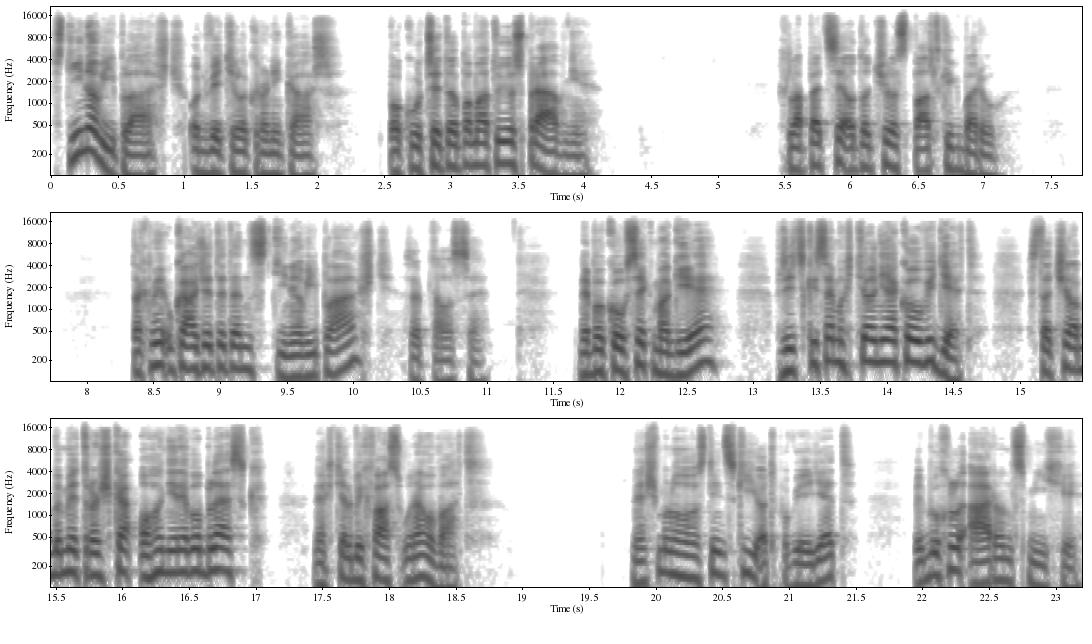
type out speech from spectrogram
Stínový plášť, odvětil kronikář. Pokud si to pamatuju správně. Chlapec se otočil zpátky k baru. Tak mi ukážete ten stínový plášť? zeptal se. Nebo kousek magie? Vždycky jsem chtěl nějakou vidět. Stačila by mi troška ohně nebo blesk. Nechtěl bych vás unavovat. Než mohl hostinský odpovědět, vybuchl Aaron smíchy.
